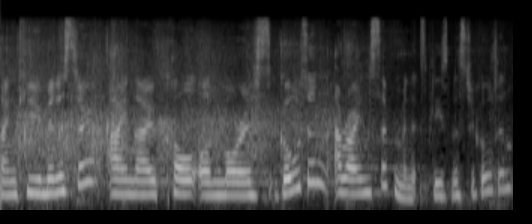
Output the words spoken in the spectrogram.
Thank you, Minister. I now call on Morris Golden. Around seven minutes, please, Mr Golden.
